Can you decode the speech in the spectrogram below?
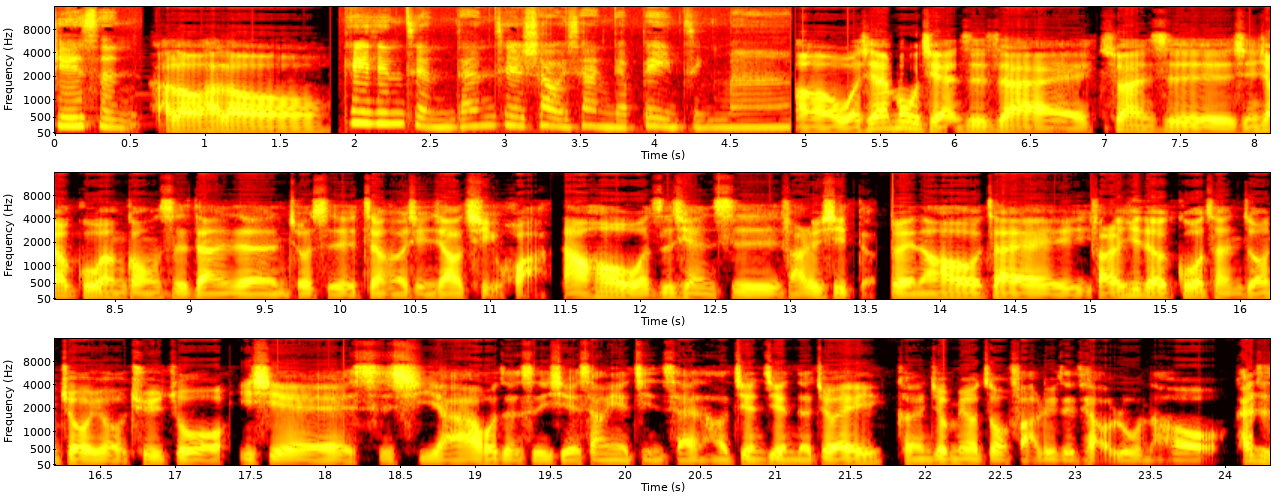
Jason。Hello，Hello hello.。可以先简单介绍一下你的背景吗？呃，我现在目前是在算是行销顾问公司担任，就是整合行销企划。然后我之前是法律系的，对，然后在法律系的过程中就有去做一些实习啊，或者是一些商业竞赛，然后渐渐的就哎，可能就没有走法律这条路，然后开始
